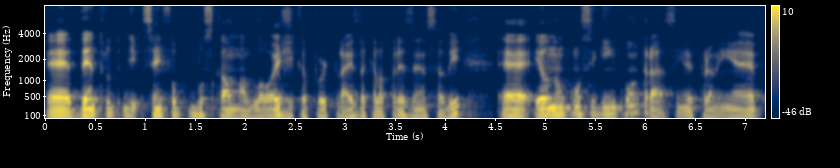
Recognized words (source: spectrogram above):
é, dentro de, se a gente for buscar uma lógica por trás daquela presença ali, é, eu não consegui encontrar, assim, é, para mim é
